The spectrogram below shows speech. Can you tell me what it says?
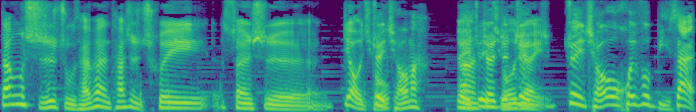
当时主裁判他是吹算是吊球，坠球嘛。对啊坠坠球这坠坠球恢复比赛，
